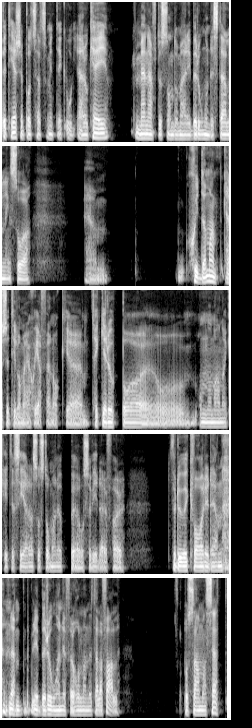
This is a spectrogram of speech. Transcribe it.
beter sig på ett sätt som inte är okej. Okay, men eftersom de är i beroendeställning så um, skyddar man kanske till och med chefen och uh, täcker upp och, och, om någon annan kritiserar så står man upp eh, och så vidare för, för du är kvar i den, den beroendeförhållandet i alla fall. På samma sätt,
